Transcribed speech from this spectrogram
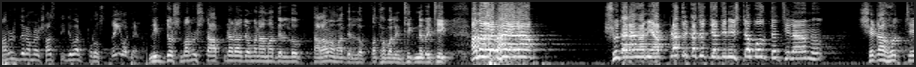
মানুষদের আমরা শাস্তি দেওয়ার প্রশ্নই ওঠে না। নির্দোষ মানুষটা আপনারা যেমন আমাদের লোক, তারাও আমাদের লোক। কথা বলেন ঠিক নেবে ঠিক? আমার ভাইয়েরা, সুতরাং আমি আপনাদের কাছে যে জিনিসটা বলতেছিলাম, সেটা হচ্ছে,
